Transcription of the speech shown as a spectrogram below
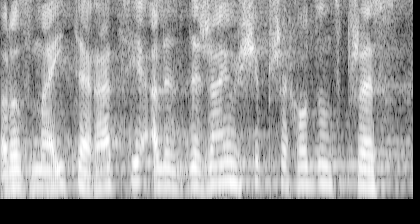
rozmaite racje, ale zderzają się przechodząc przez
